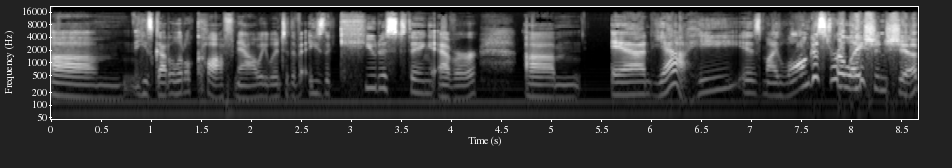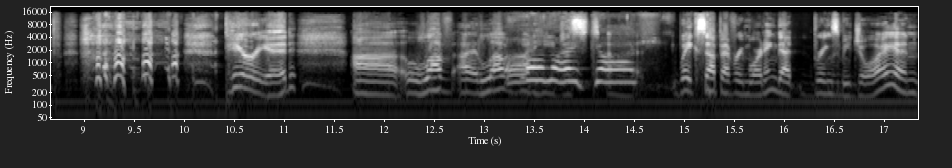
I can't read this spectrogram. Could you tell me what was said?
Um, he's got a little cough now. We went to the vet. He's the cutest thing ever. Um, and yeah, he is my longest relationship. period. Uh, love. I love Oh when he my just uh, wakes up every morning. That brings me joy. And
